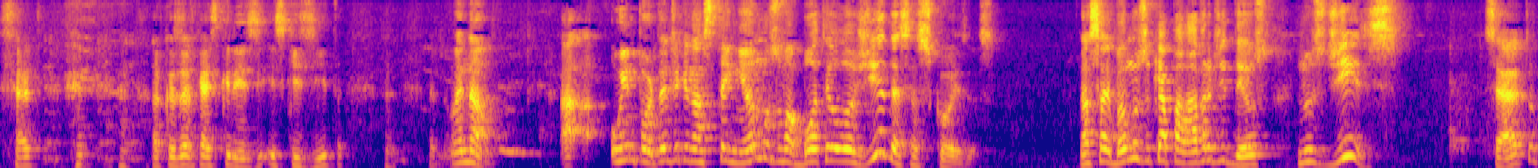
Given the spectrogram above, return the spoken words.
certo? A coisa vai ficar esquisita. Mas não. O importante é que nós tenhamos uma boa teologia dessas coisas. Nós saibamos o que a palavra de Deus nos diz, certo?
